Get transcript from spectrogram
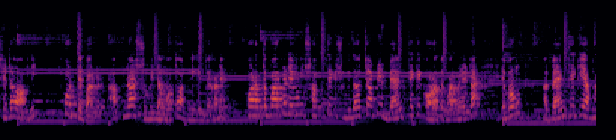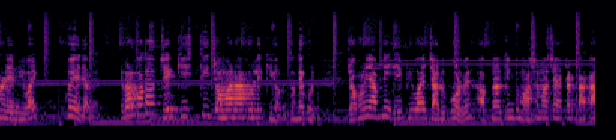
সেটাও আপনি করতে পারবেন। আপনার সুবিধা মতো আপনি কিন্তু এখানে করাতে পারবেন এবং সব থেকে সুবিধা হচ্ছে আপনি ব্যাংক থেকে করাতে পারবেন এটা এবং ব্যাংক থেকে আপনার এপিওয়াই হয়ে যাবে। এবার কথা হচ্ছে কিস্তি জমা না করলে কি হবে? তো দেখুন, যখনই আপনি এপিওয়াই চালু করবেন, আপনার কিন্তু মাসে মাসে একটা টাকা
